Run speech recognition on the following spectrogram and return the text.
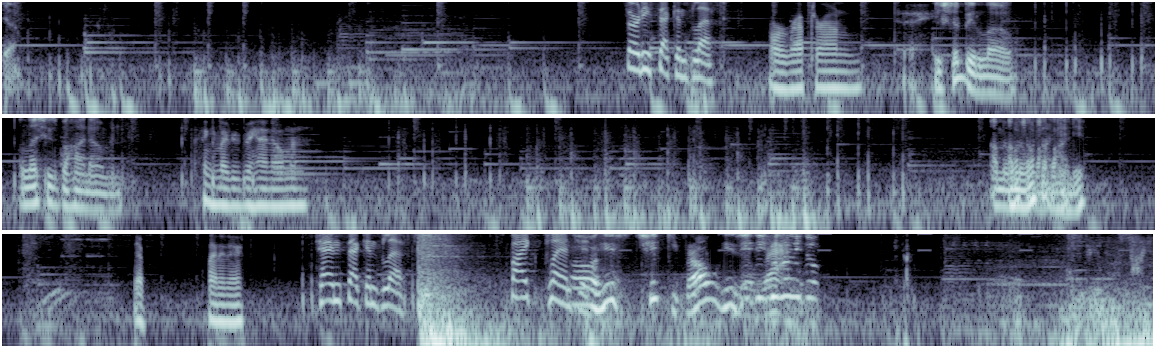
Yeah. Thirty seconds left. Or wrapped around Tay. He should be low. Unless he's behind Omen. I think he might be behind Omen. Omen, watch out behind you. Yep. Planning A. Ten seconds left. Spike planted. Oh, he's cheeky, bro. He's a rat. Stealing sight.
